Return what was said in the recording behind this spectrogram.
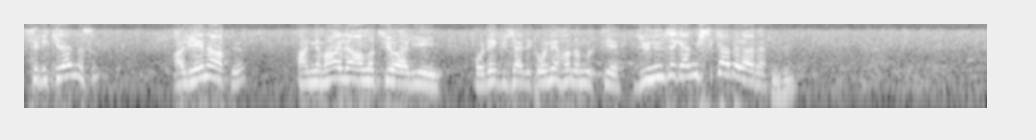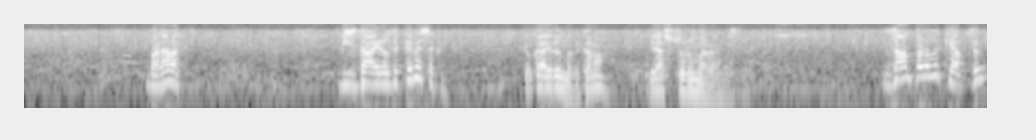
seninkiler nasıl? Aliye ne yapıyor? Annem hala anlatıyor Aliye'yi. O ne güzellik, o ne hanımlık diye. Düğününüze gelmiştik ya beraber. Bana bak. Biz de ayrıldık deme sakın. Yok ayrılmadık ama biraz sorun var aramızda. Zamparalık yaptın.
